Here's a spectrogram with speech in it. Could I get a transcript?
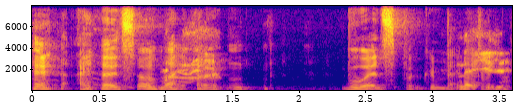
I heard some of my own words spoken back No, to you me.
